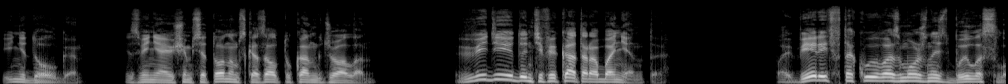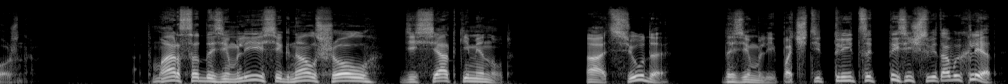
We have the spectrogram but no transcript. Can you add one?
и недолго», — извиняющимся тоном сказал Туканг Джуалан. «Введи идентификатор абонента». Поверить в такую возможность было сложно. От Марса до Земли сигнал шел десятки минут, а отсюда до Земли почти 30 тысяч световых лет —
